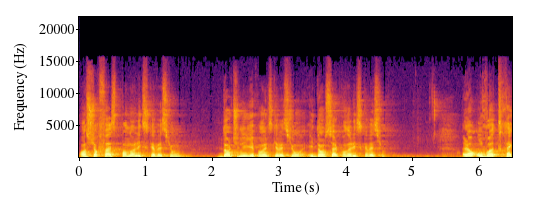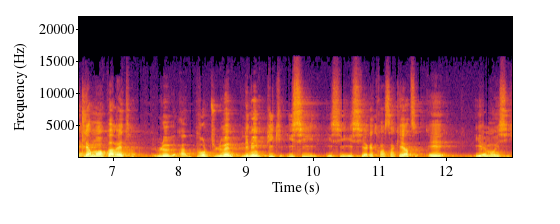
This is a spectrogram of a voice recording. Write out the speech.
En surface pendant l'excavation, dans le tunnelier pendant l'excavation et dans le sol pendant l'excavation. Alors, on voit très clairement apparaître les mêmes pics ici, ici, ici à 85 Hz et également ici.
